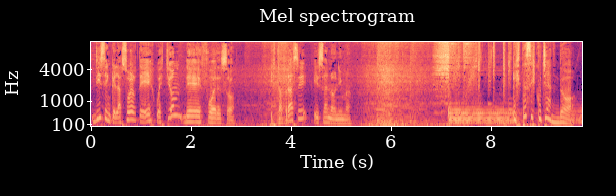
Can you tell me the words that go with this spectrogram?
dicen que la suerte es cuestión de esfuerzo. Esta frase es anónima. Estás escuchando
